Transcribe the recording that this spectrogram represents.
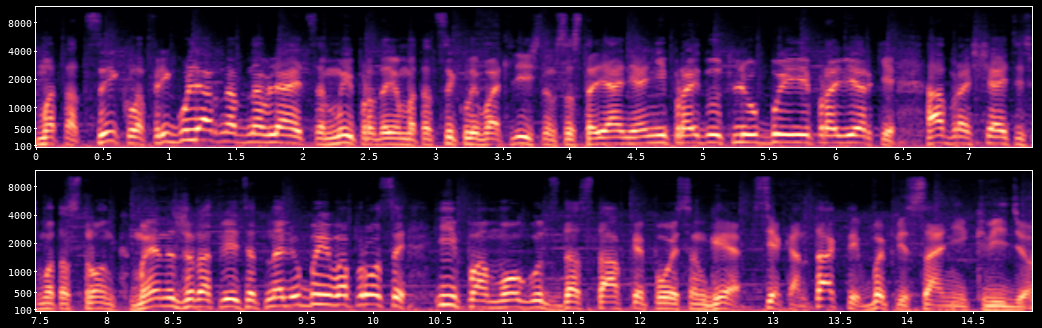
мотоциклов регулярно обновляется. Мы продаем мотоциклы в отличном состоянии. Они пройдут любые проверки. Обращайтесь в «МотоСтронг». Менеджер ответят на любые вопросы и помогут с доставкой по СНГ. Все контакты в описании к видео.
